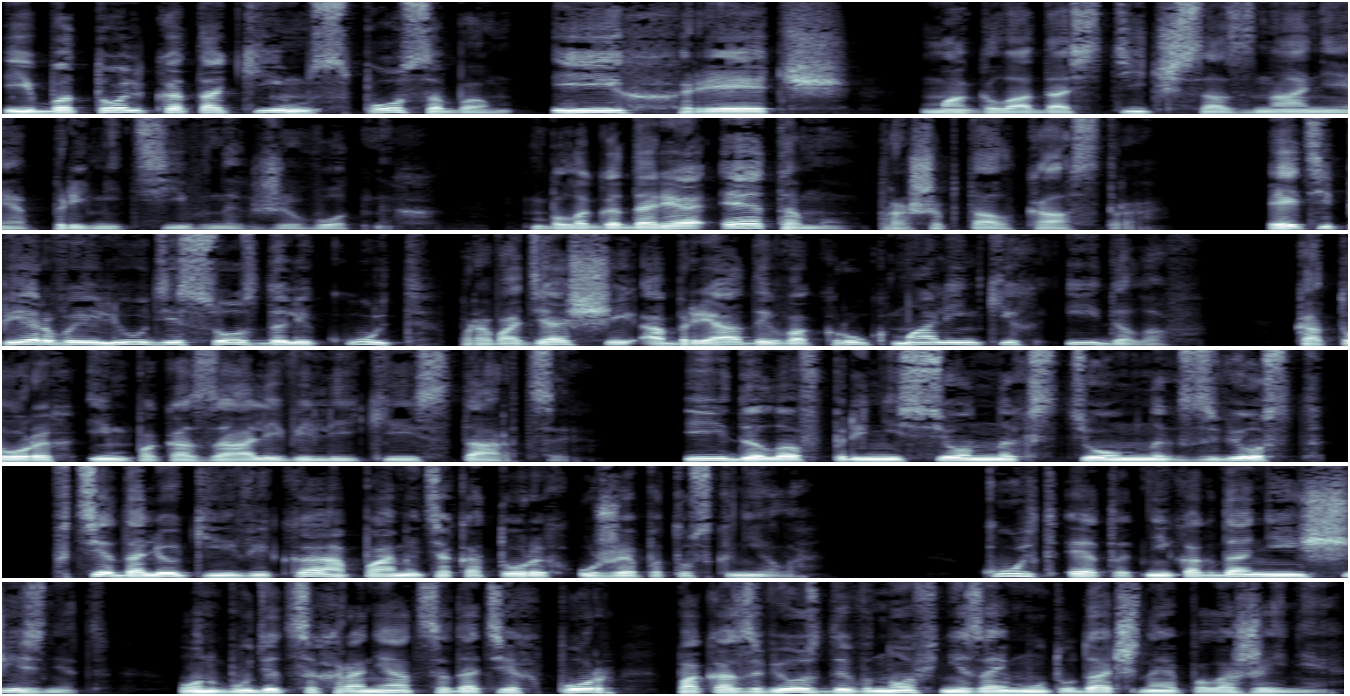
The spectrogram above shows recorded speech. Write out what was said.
Ибо только таким способом их речь могла достичь сознания примитивных животных. «Благодаря этому», — прошептал Кастро, — «эти первые люди создали культ, проводящий обряды вокруг маленьких идолов, которых им показали великие старцы. Идолов, принесенных с темных звезд, в те далекие века, память о которых уже потускнела. Культ этот никогда не исчезнет, он будет сохраняться до тех пор, пока звезды вновь не займут удачное положение.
